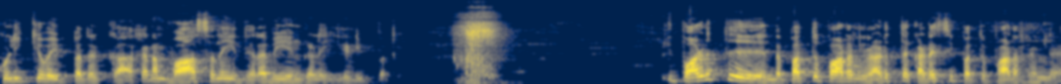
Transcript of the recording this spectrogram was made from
குளிக்க வைப்பதற்காக நம் வாசனை திரவியங்களை இடிப்பது. இப்போ அடுத்து இந்த பத்து பாடல்கள் அடுத்த கடைசி பத்து பாடல்களில்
